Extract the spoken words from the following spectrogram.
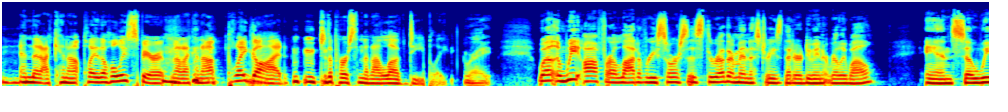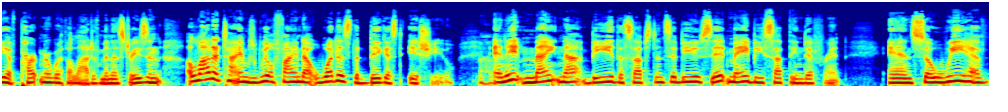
mm-hmm. and that I cannot play the Holy Spirit, and that I cannot play God to the person that I love deeply? Right. Well, and we offer a lot of resources through other ministries that are doing it really well. And so we have partnered with a lot of ministries and a lot of times we'll find out what is the biggest issue. Uh-huh. And it might not be the substance abuse. It may be something different. And so we have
